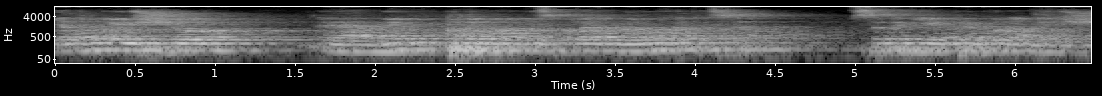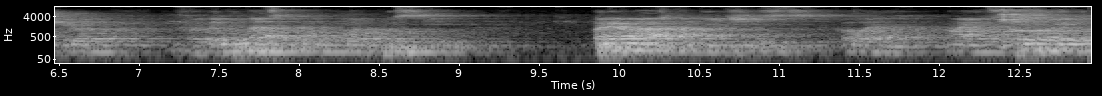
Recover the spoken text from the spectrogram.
Я думаю, що е, ми будемо із колегами рухатися. Все-таки я переконаний, що в депутатському корпусі переважна більшість колег мають здоровий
